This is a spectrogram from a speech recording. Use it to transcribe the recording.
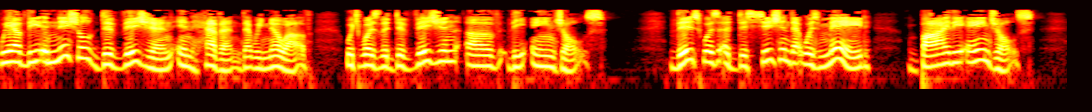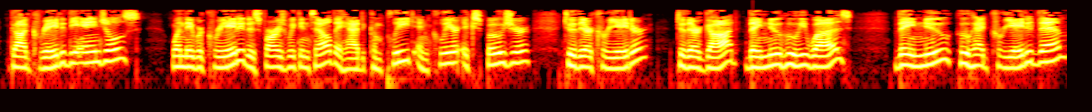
We have the initial division in heaven that we know of, which was the division of the angels. This was a decision that was made by the angels. God created the angels. When they were created, as far as we can tell, they had complete and clear exposure to their creator, to their God. They knew who he was. They knew who had created them.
